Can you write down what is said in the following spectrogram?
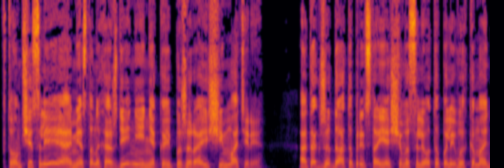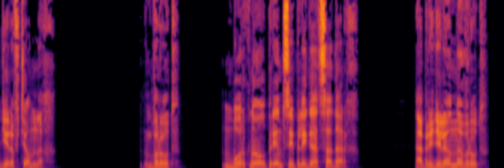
В том числе и о местонахождении некой пожирающей матери, а также дату предстоящего слета полевых командиров темных. «Врут», — буркнул принцип легат Садарх. «Определенно врут.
